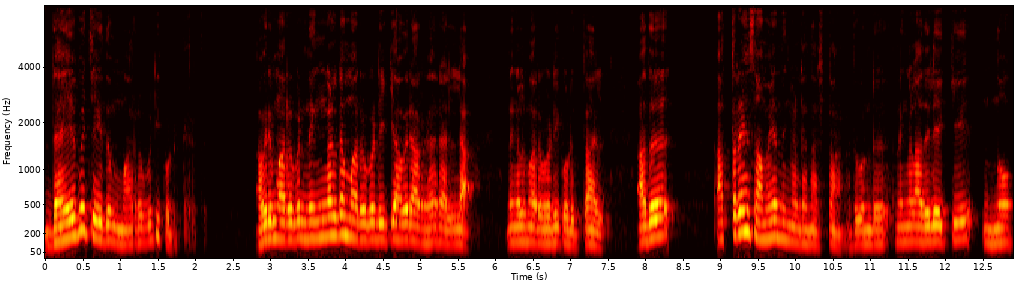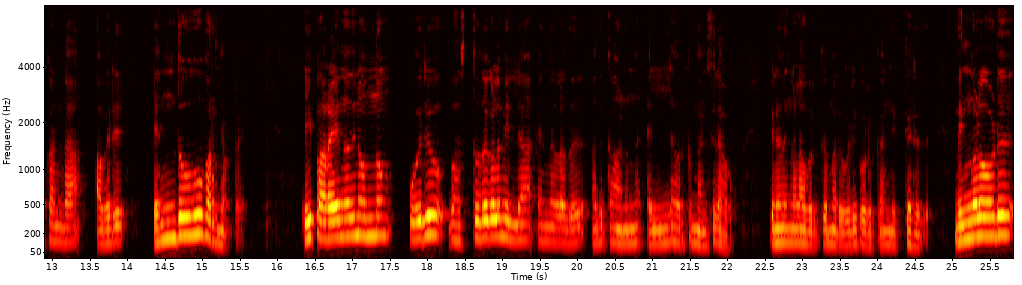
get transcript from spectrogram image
ദയവ് ചെയ്ത് മറുപടി കൊടുക്കരുത്. അവർ മറുപടി നിങ്ങളുടെ മറുപടിക്ക് അവർ അർഹരല്ല. നിങ്ങൾ മറുപടി കൊടുത്താൽ അത് അത്രയും സമയം നിങ്ങളുടെ നഷ്ടമാണ്. അതുകൊണ്ട് നിങ്ങൾ അതിലേക്ക് നോക്കണ്ട. അവർ എന്തോ പറഞ്ഞോട്ടെ. ഈ പറയുന്നതിനൊന്നും ഒരു വസ്തുതകളുമില്ല എന്നുള്ളത് അത് കാണുന്ന എല്ലാവർക്കും മനസ്സിലാവും. പിന്നെ നിങ്ങൾ അവർക്ക് മറുപടി കൊടുക്കാൻ നിൽക്കരുത് നിങ്ങളോട്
